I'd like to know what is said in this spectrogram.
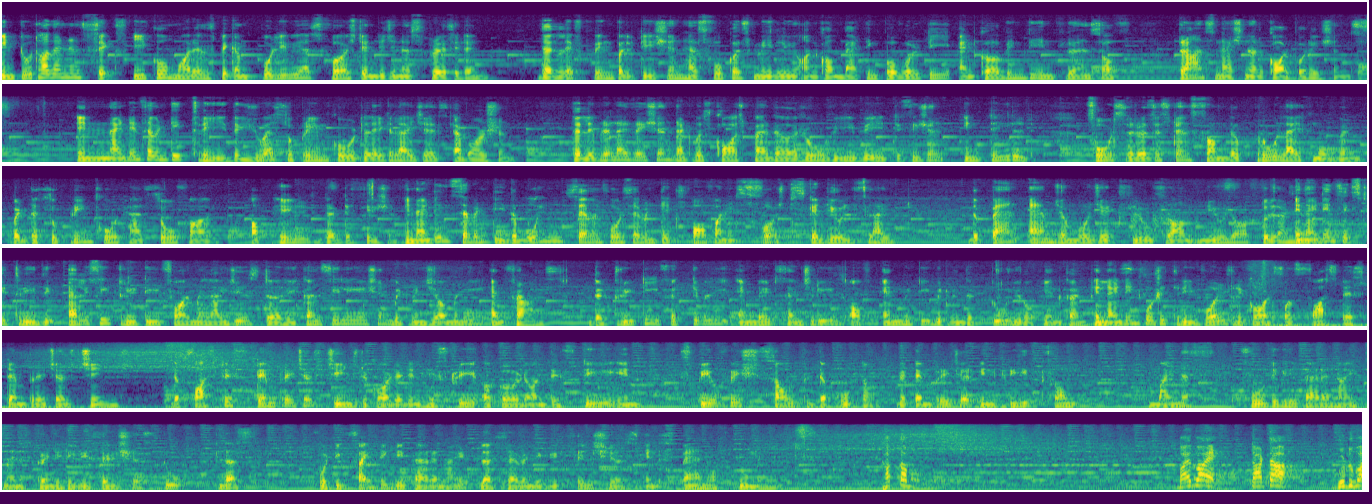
In 2006, Evo Morales became Bolivia's first indigenous president. The left-wing politician has focused mainly on combating poverty and curbing the influence of transnational corporations. In 1973, the US Supreme Court legalizes abortion. The liberalization that was caused by the Roe v. Wade decision entailed forced resistance from the pro-life movement, but the Supreme Court has so far upheld the decision. In 1970, the Boeing 747 takes off on its first scheduled flight. The Pan Am jumbo jet flew from New York to London. In 1963, the Elysee Treaty formalizes the reconciliation between Germany and France. The treaty effectively ended centuries of enmity between the two European countries. In 1943, world record for fastest temperature change. The fastest temperature change recorded in history occurred on this day in Spearfish, South Dakota. The temperature increased from minus 4 degree Fahrenheit minus 20 degrees Celsius to plus 45 degree Fahrenheit plus 7 degrees Celsius in span of 2 minutes. खत्म। Bye bye tata goodbye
